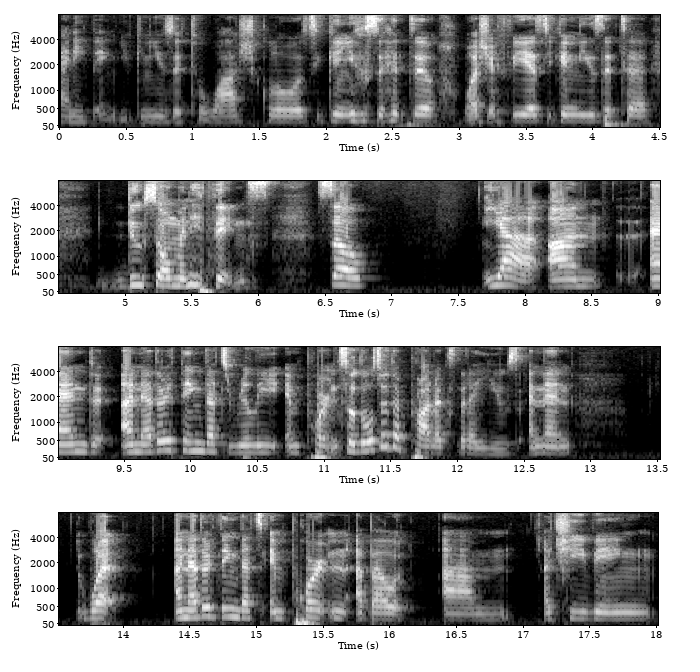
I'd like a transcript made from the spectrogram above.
anything. You can use it to wash clothes, you can use it to wash your face, you can use it to do so many things. So, yeah, um and another thing that's really important. So those are the products that I use. And then what another thing that's important about um achieving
